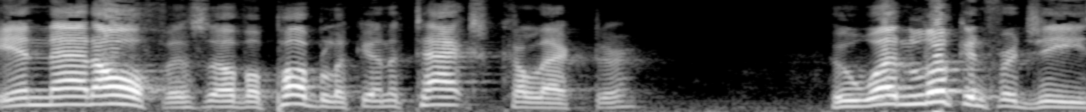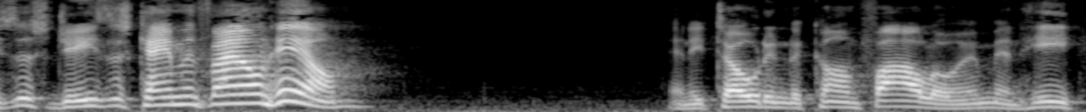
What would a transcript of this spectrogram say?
in that office of a publican, a tax collector, who wasn't looking for Jesus, Jesus came and found him. And he told him to come follow him, and he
